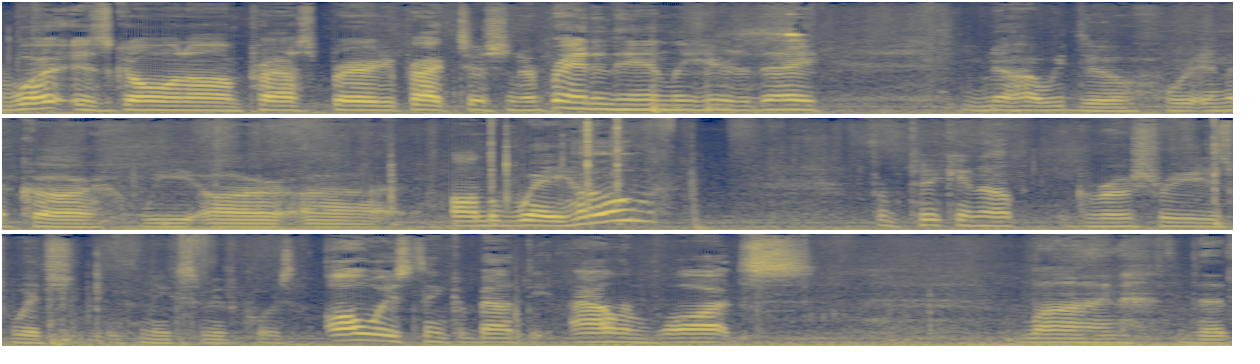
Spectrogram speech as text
What is going on, prosperity practitioner Brandon Hanley here today? You know how we do. We're in the car. We are uh, on the way home from picking up groceries, which makes me, of course, always think about the Alan Watts line that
